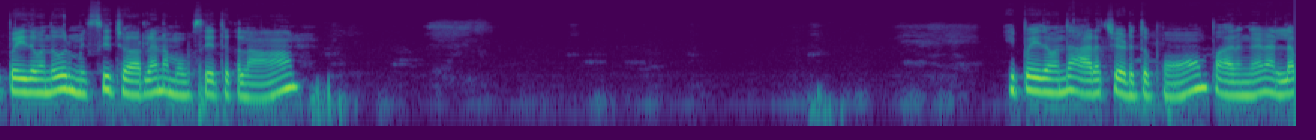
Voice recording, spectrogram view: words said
இப்போ இதை வந்து ஒரு மிக்சி ஜாரில் நம்ம சேர்த்துக்கலாம். இப்போ இதை வந்து அரைச்சி எடுத்துப்போம். பாருங்கள் நல்லா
